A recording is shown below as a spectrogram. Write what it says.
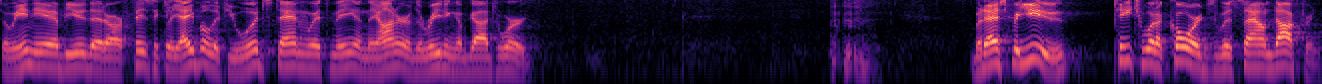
So, any of you that are physically able, if you would, stand with me in the honor of the reading of God's Word. but as for you, teach what accords with sound doctrine.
